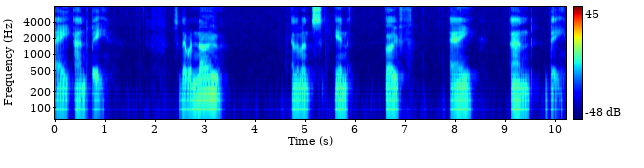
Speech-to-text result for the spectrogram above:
A and B. So there are no elements in both A and B.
